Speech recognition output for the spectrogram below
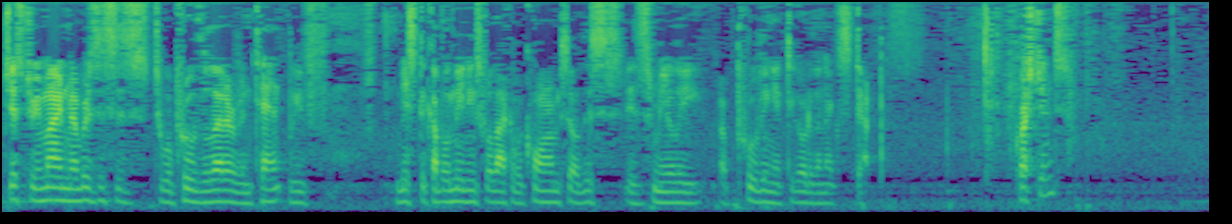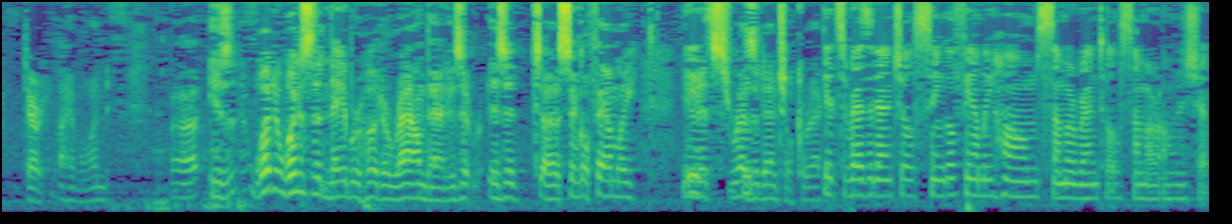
Just to remind members, this is to approve the letter of intent. We've missed a couple of meetings for lack of a quorum, so this is merely approving it to go to the next step. Questions? Terry? I have one. Uh, Is, what, what is the neighborhood around that? Is it, is it uh, single-family units, It's- residential, correct? It's residential, single-family homes, some are rental, some are ownership.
